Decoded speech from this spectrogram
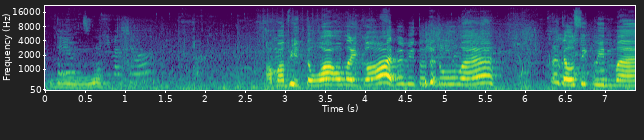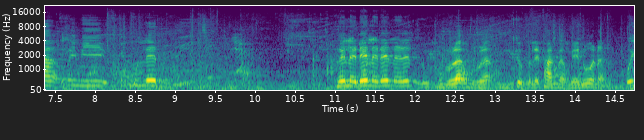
โอ้โห เอามาผิดตัว โอ้ my god ไม่มีตัวธนูมา ถ้าจะเอาซิกวินมาไม่มีพูดเล่น เฮ้ยไรเด่นไรเด่นไรเด่นผมรู้แล้วผมรู้แล้วผมจุดเมล็ดพันธุ์แบบเมนวลอะ อุ้ย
